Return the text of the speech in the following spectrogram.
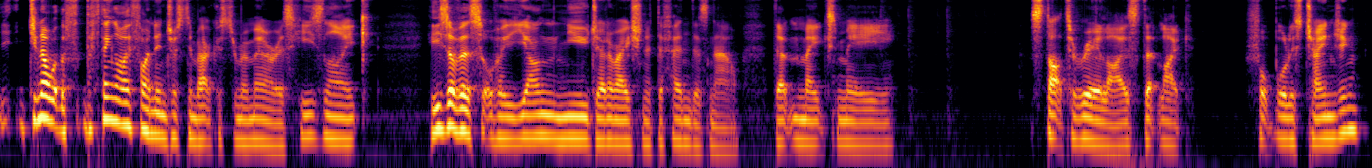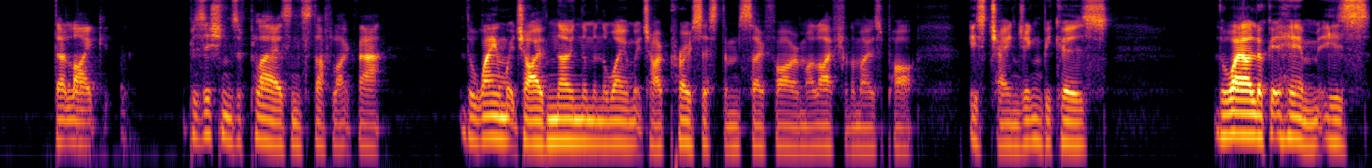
Do you know what the the thing I find interesting about Cristian Romero is he's like he's of a sort of a young new generation of defenders now that makes me start to realize that like football is changing that like positions of players and stuff like that the way in which I've known them and the way in which I processed them so far in my life for the most part is changing because the way I look at him is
